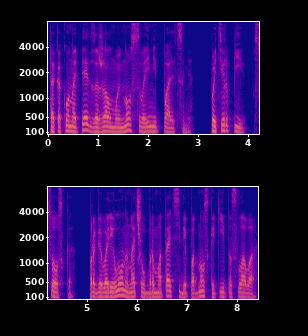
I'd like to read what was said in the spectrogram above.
так как он опять зажал мой нос своими пальцами. «Потерпи, соска», — проговорил он и начал бормотать себе под нос какие-то слова.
